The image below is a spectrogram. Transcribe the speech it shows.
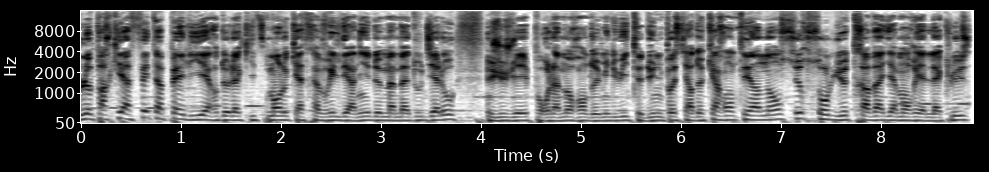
Le parquet a fait appel hier de l'acquittement le 4 avril dernier de Mamadou Diallo, jugé pour la mort en 2008 d'une postière de 41 ans sur son lieu de travail à Montréal-Lacluse.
